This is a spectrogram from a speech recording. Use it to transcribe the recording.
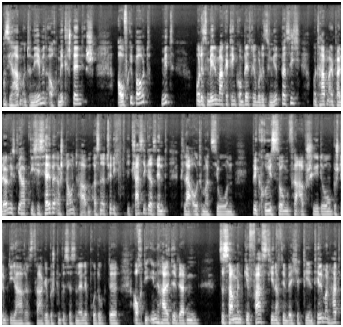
sie haben Unternehmen, auch mittelständisch, aufgebaut mit und das Mail-Marketing komplett revolutioniert bei sich und haben ein paar Learnings gehabt, die sich selber erstaunt haben. Also natürlich, die Klassiker sind klar Automation, Begrüßung, Verabschiedung, bestimmte Jahrestage, bestimmte saisonelle Produkte. Auch die Inhalte werden zusammengefasst, je nachdem, welche Klientel man hat.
